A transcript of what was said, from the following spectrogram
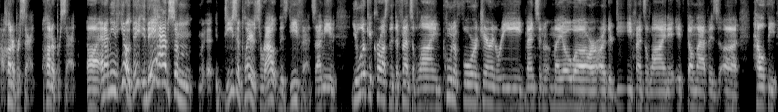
100%. 100%. Uh, and I mean, you know, they they have some uh, decent players throughout this defense. I mean, you look across the defensive line: Poona Ford, Jarran Reed, Benson Mayowa are, are their defensive line. If Dunlap is uh, healthy,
